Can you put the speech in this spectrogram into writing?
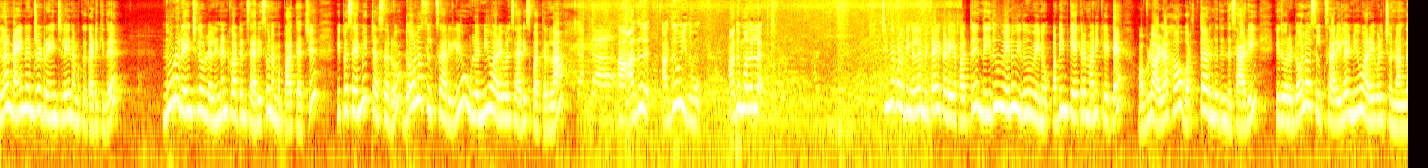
எல்லாம் நைன் ஹண்ட்ரட் ரேஞ்சிலே நமக்கு கிடைக்குது. மூணு ரேஞ்சில் உள்ள லினன் காட்டன் சாரீஸும் நம்ம பார்த்தாச்சு. இப்போ செமி டசரும் டோலோ சில்க் சாரிலையும் உள்ள நியூ அரைவல் sarees பார்த்துடலாம். அது அதுவும் இதுவும். அது முதல்ல சின்ன குழந்தைங்கள்லாம் மிட்டாய் கடையை பார்த்து இந்த இதுவும் வேணும் இதுவும் வேணும் அப்படின்னு கேட்குற மாதிரி கேட்டேன். அவ்வளோ அழகாக ஒர்த்தாக இருந்தது இந்த சாரீ இது ஒரு டோலோ சில்க் சாரியில் நியூ அரைவல் சொன்னாங்க.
